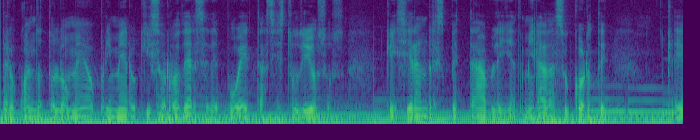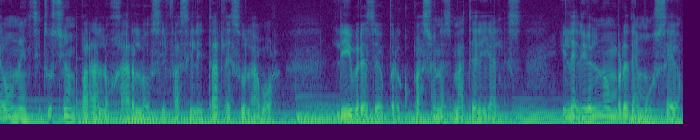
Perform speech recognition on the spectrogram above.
Pero cuando Ptolomeo I quiso rodearse de poetas y estudiosos que hicieran respetable y admirada su corte, creó una institución para alojarlos y facilitarles su labor, libres de preocupaciones materiales, y le dio el nombre de museo,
